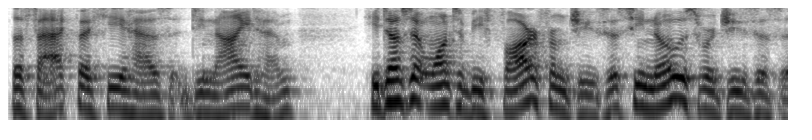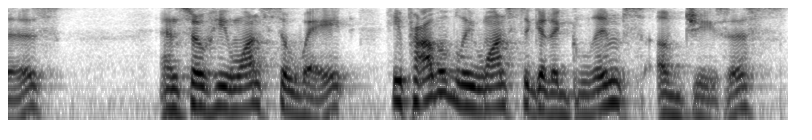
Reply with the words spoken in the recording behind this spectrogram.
the fact that he has denied him. He doesn't want to be far from Jesus. He knows where Jesus is. And so he wants to wait. He probably wants to get a glimpse of Jesus.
